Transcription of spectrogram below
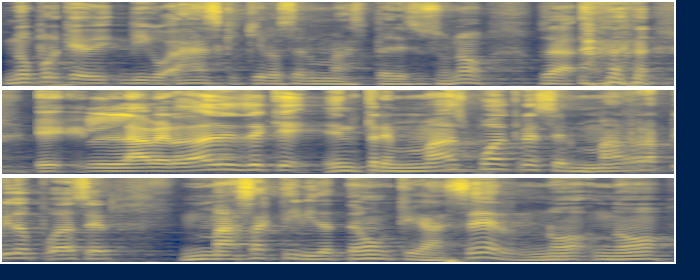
No porque digo, ah, es que quiero ser más perezoso, no. O sea, eh, la verdad es de que entre más pueda crecer, más rápido pueda hacer, más actividad tengo que hacer. No, no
